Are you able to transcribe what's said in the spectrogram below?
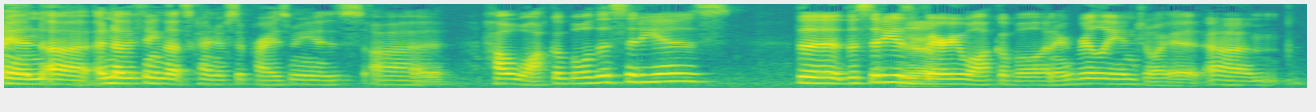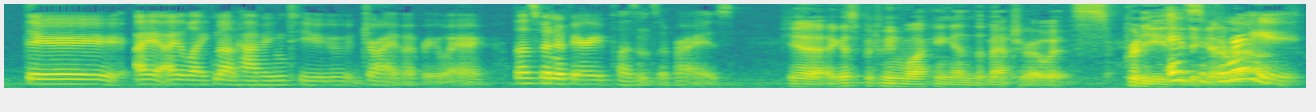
And uh, another thing that's kind of surprised me is uh, how walkable the city is. The the city is Yeah. very walkable, and I really enjoy it. Um, there, I, I like not having to drive everywhere. That's been a very pleasant surprise. Yeah, I guess between walking and the metro, it's pretty easy It's to get great. around.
